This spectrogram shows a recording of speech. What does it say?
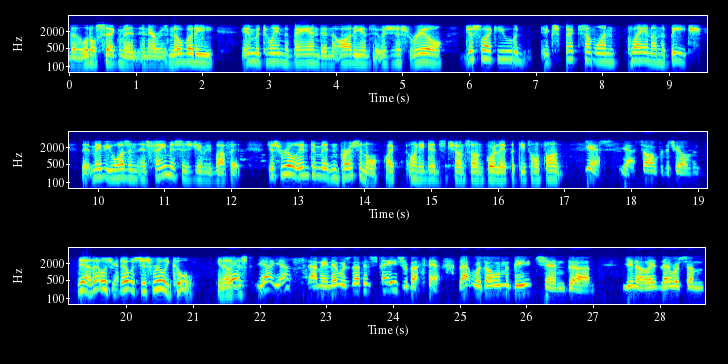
the little segment, and there was nobody in between the band and the audience. It was just real, just like you would expect someone playing on the beach that maybe wasn't as famous as Jimmy Buffett, just real intimate and personal, like when he did chanson pour les petits enfants. Yes, yeah, song for the children. Yeah, that was yeah. that was just really cool. You know, yes, just yeah, yeah. I mean, there was nothing staged about that. That was on the beach, and uh, you know, it, there were some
